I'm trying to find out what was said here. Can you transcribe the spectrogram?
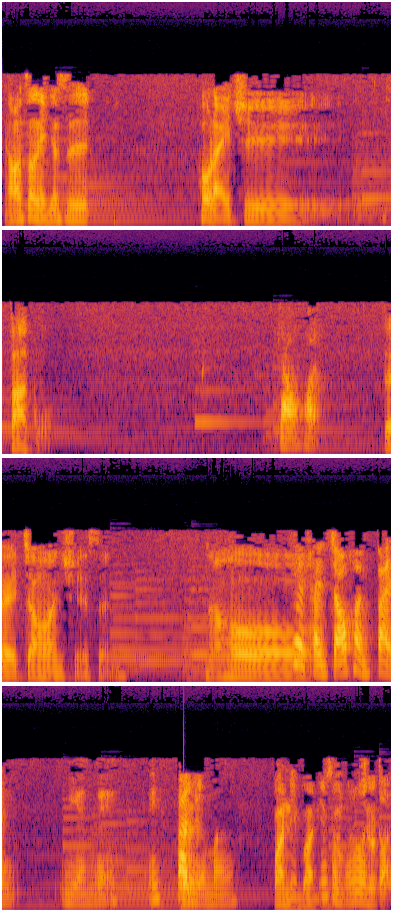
然后重点就是后来去法国，交换，对，交换学生，然后这才交换半年呢，诶，半年吗？半年半年，为什么那么短？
